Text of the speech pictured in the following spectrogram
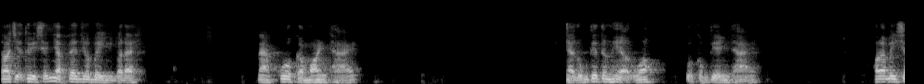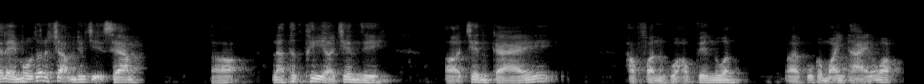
rồi chị Thủy sẽ nhập tên cho mình vào đây. Là cua Cà Mau anh Thái. Là đúng tên thương hiệu đúng không? Của công ty anh Thái. Hoặc là mình sẽ để mô rất là chậm cho chị xem đó, là thực thi ở trên gì? Ở trên cái học phần của học viên luôn, và cũng có anh Thái, đúng không?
